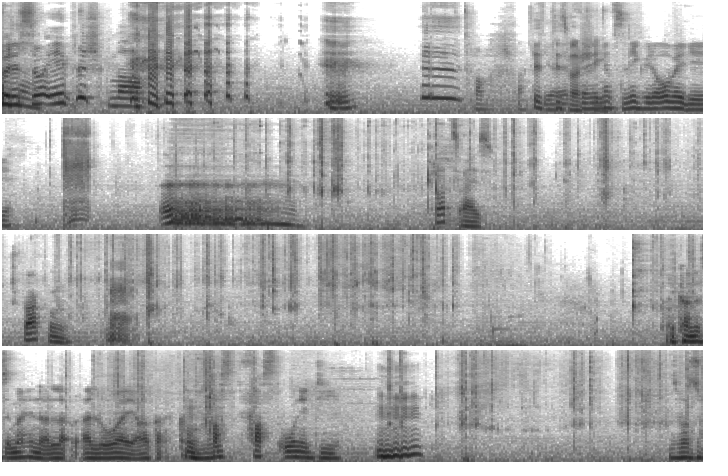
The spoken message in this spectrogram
Jetzt das so episch gemacht. Oh, fuck, Das- das war schön. den ganzen Weg wieder oben gehen. Kratzeis. Spacken. Ich kann das immerhin Alo Aloha, ja. Komm, Mhm. fast, fast ohne die. das war so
